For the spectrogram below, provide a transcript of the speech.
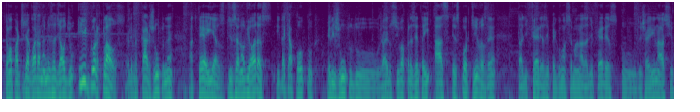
Então, a partir de agora, na mesa de áudio, Igor Klaus. Ele vai ficar junto, né? Até aí às 19 horas. E daqui a pouco, ele junto do Jairo Silva apresenta aí as esportivas, né? Tá de férias e pegou uma semanada de férias o Dejair Inácio.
